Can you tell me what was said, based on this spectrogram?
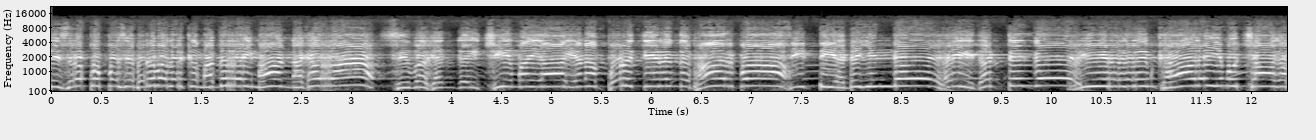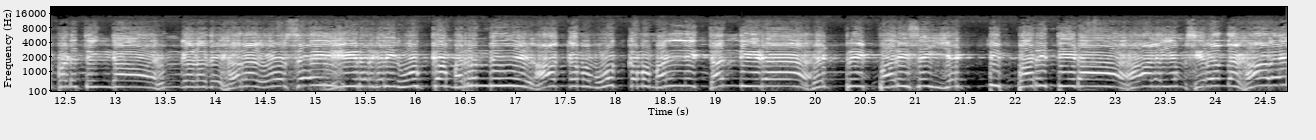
பரிசுத்தனை சிறப்பு பரிசு பெறுவதற்கு மதுரை மான் நகரா சிவகங்கை சீமையா என பொறுத்திருந்து பார்ப்பா. சீட்டி அடியுங்க. கை தட்டுங்க. வீரர்களின் காலையும் உற்சாகப்படுத்துங்க. உங்களது ஹர ஓசை. வீரர்களின் ஊக்கம் மருந்து ஆக்கமும் ஊக்கமும் மல்லி தந்திட. வெற்றி பரிசை எட்டி பறித்திட. காலையும் சிறந்த காலை.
